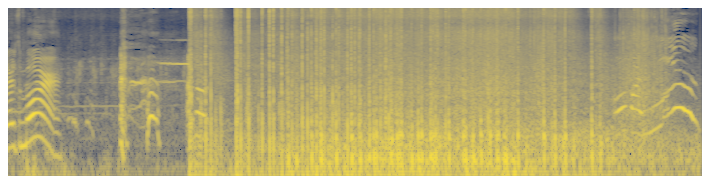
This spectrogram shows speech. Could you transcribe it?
There's more. I don't. Oh my lord!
